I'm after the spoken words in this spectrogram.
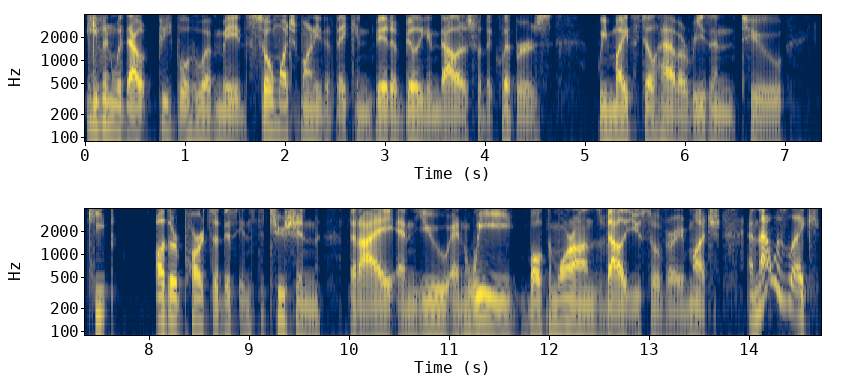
even without people who have made so much money that they can bid a billion dollars for the Clippers, we might still have a reason to keep other parts of this institution that I and you and we Baltimoreans value so very much. And that was like,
